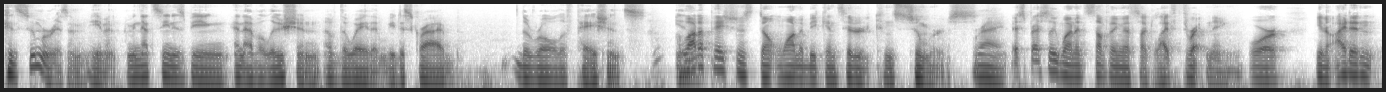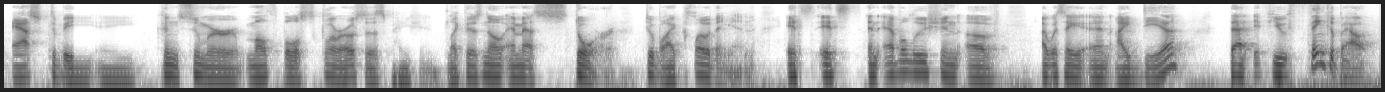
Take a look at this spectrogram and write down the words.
consumerism, even, I mean, that's seen as being an evolution of the way that we describe the role of patients. A lot of patients don't want to be considered consumers. Right. Especially when it's something that's like life threatening or, you know, I didn't ask to be a consumer multiple sclerosis patient. Like there's no MS store to buy clothing in. It's it's an evolution of I would say an idea that if you think about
